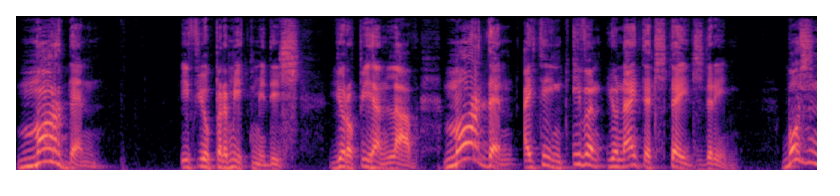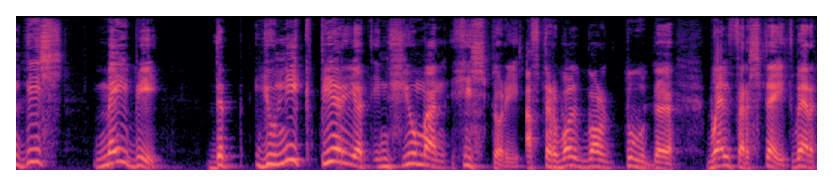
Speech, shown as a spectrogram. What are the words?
more than, if you permit me this European love, more than, I think, even United States dream. Wasn't this maybe the unique period in human history after World War II, the welfare state, where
